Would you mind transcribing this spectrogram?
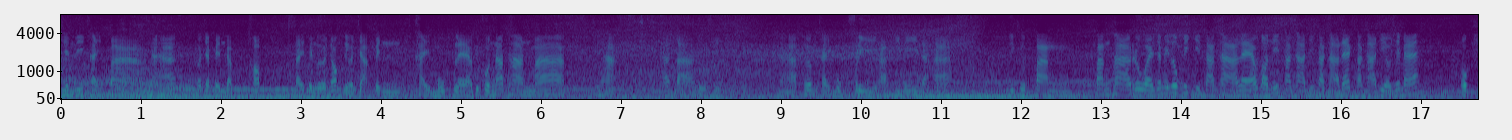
เยลลี่ไข่ปลานะฮะก็จะเป็นแบบท็อป ใส่ไปเลยนอกเหนือจากเป็นไข่มุกแล้ว ทุกคนน่าทานมากนี่ฮะหน้าตาดูสินะฮะเพิ่มไข่มุกฟรีค่ะที่นี่นะฮะนี่คือปังปังพารวยใช่ไหมลูกมีกี่สาขาแล้ว ตอนนี้สาขาที่สาขาแรกสาขาเดียวใช่ไหมโอเค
